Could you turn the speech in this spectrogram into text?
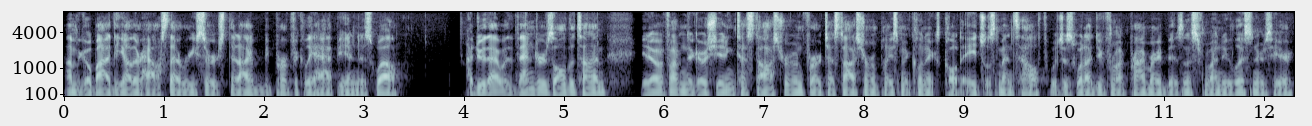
I'm going to go buy the other house that I researched that I'd be perfectly happy in as well. I do that with vendors all the time. You know, if I'm negotiating testosterone for our testosterone replacement clinics called Ageless Men's Health, which is what I do for my primary business for my new listeners here.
